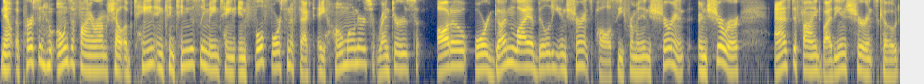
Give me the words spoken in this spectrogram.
Now, a person who owns a firearm shall obtain and continuously maintain in full force and effect a homeowner's, renter's, auto, or gun liability insurance policy from an insurer as defined by the insurance code,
